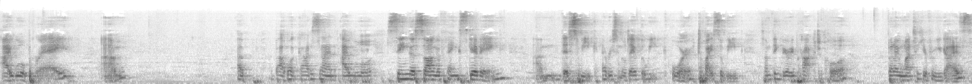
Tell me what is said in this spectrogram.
I will pray um, about what God has done. I will sing a song of thanksgiving um, this week, every single day of the week, or twice a week. Something very practical. But I want to hear from you guys.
